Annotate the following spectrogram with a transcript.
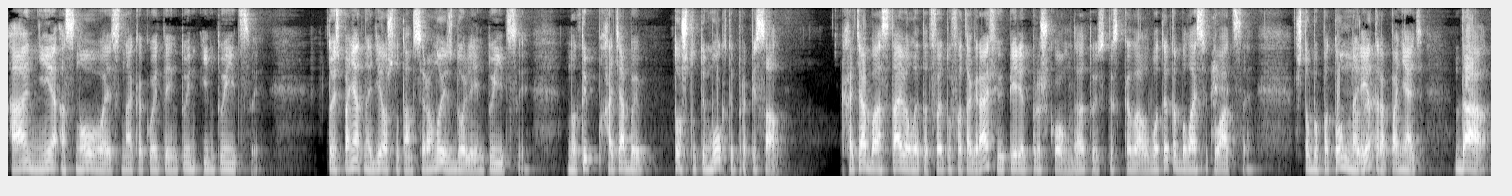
а не основываясь на какой-то инту... интуиции. То есть, понятное дело, что там все равно есть доля интуиции, но ты хотя бы то, что ты мог, ты прописал. Хотя бы оставил этот, эту фотографию перед прыжком, да, то есть ты сказал, вот это была ситуация, чтобы потом на ну, ретро понять, да,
